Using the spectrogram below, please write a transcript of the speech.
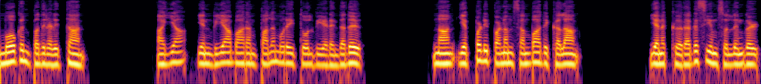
மோகன் பதிலளித்தான் ஐயா என் வியாபாரம் பலமுறை தோல்வியடைந்தது. நான் எப்படி பணம் சம்பாதிக்கலாம்? எனக்கு ரகசியம் சொல்லுங்கள்.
